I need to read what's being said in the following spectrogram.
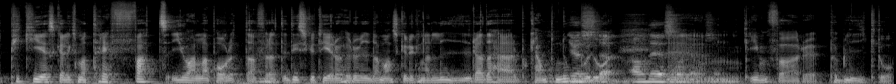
Piqué ska liksom ha träffat Johan Laporta för att diskutera huruvida man skulle kunna lira det här på Camp Nou Just då. Ja, det såg jag också. Eh, inför publik då.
